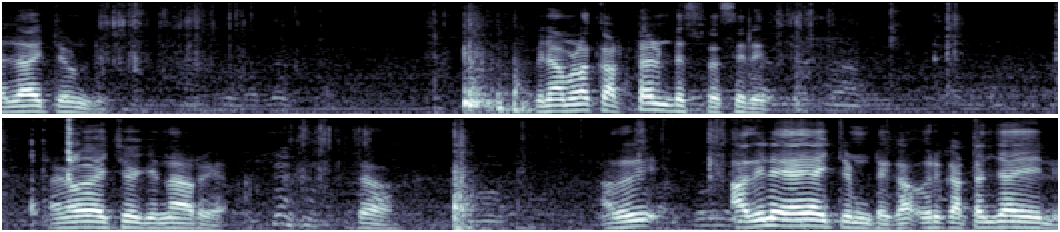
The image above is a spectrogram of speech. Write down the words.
എല്ലാ ഐറ്റം ഉണ്ട് പിന്നെ നമ്മളെ കട്ടൻ ഉണ്ട് സ്പെഷ്യൽ ഞങ്ങൾ കഴിച്ചു വയ്ക്കുന്ന അറിയാം കേട്ടോ അത് അതിലേ ഏ ഐറ്റം ഉണ്ട്. ഒരു കട്ടൻ ചായയിൽ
